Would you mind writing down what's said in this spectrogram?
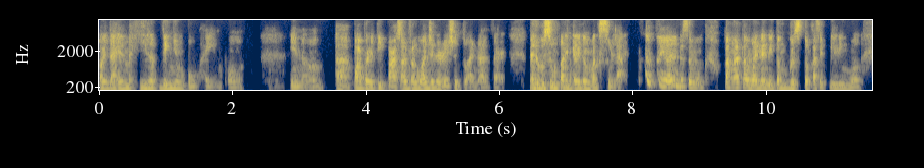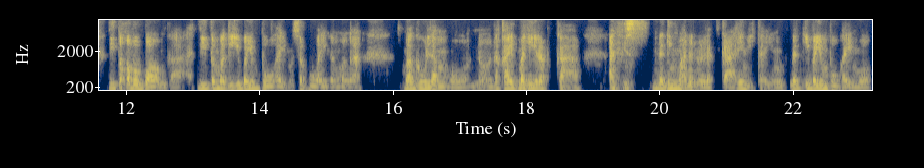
or dahil mahirap din yung buhay mo you know, uh, poverty passed on from one generation to another. Pero gusto mo pa rin talagang magsulat. Ayun, gusto mong pangatawanan itong gusto kasi feeling mo, dito ka bobongga at dito mag-iiba yung buhay mo sa buhay ng mga magulang mo, no? Na kahit mahirap ka, at least naging manunulat ka, hindi ka yung, nag-iba yung buhay mo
